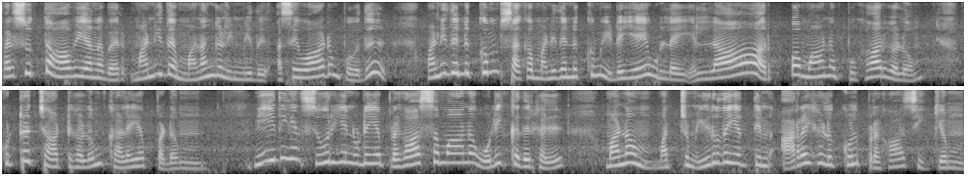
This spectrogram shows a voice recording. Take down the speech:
பரிசுத்த ஆவியானவர் மனித மனங்களின் மீது அசைவாடும் போது மனிதனுக்கும் சக மனிதனுக்கும் இடையே உள்ள எல்லா அற்பமான புகார்களும் குற்றச்சாட்டுகளும் களையப்படும். நீதியின் சூரியனுடைய பிரகாசமான ஒளிக்கதிர்கள் மனம் மற்றும் இருதயத்தின் அறைகளுக்குள் பிரகாசிக்கும்.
